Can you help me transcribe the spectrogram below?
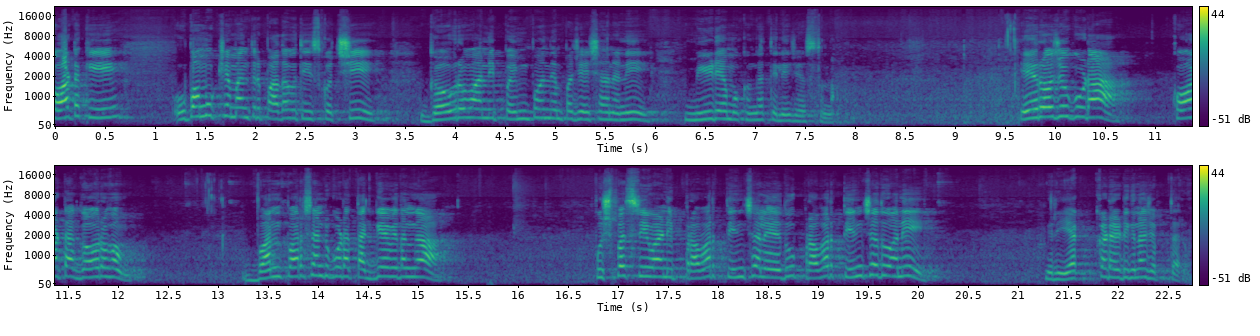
కోటకి ఉప ముఖ్యమంత్రి పదవి తీసుకొచ్చి గౌరవాన్ని పెంపొందింపజేశానని మీడియా ముఖంగా తెలియజేస్తున్నా. ఏ రోజు కూడా కోట గౌరవం. వన్ పర్సెంట్ కూడా తగ్గే విధంగా పుష్పశ్రీవాణి ప్రవర్తించలేదు. ప్రవర్తించదు అని మీరు ఎక్కడ అడిగినా చెప్తారు.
